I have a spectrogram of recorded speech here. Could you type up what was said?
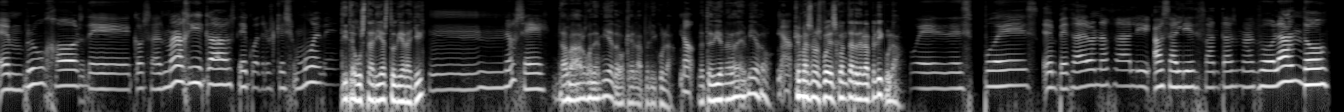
embrujos, de cosas mágicas, de cuadros que se mueven. ¿A ti te gustaría estudiar allí? Mm, no sé. ¿Daba algo de miedo que la película? No, ¿No te dio nada de miedo? no. ¿Qué más nos puedes contar de la película? Empezaron a salir a salir fantasmas volando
